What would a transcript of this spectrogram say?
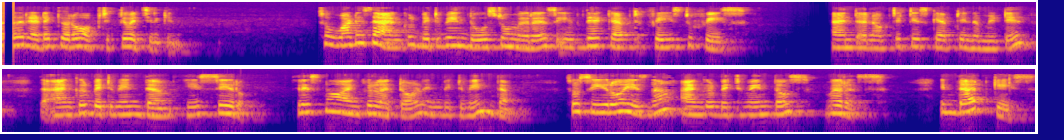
അതിനിടയ്ക്ക് ഒരു ഒബ്ജക്റ്റ് വെച്ചിരിക്കുന്നു So what is the angle between those two mirrors if they are kept face to face and an object is kept in the middle? The angle between them is 0. There is no angle at all in between them. So 0 is the angle between those mirrors. In that case,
